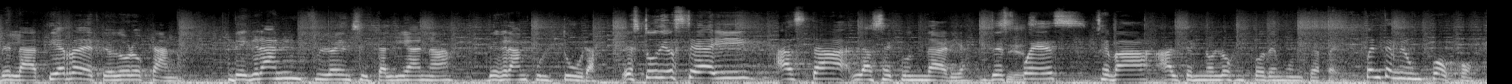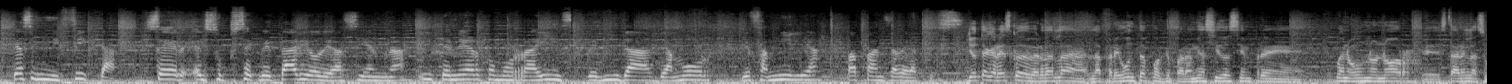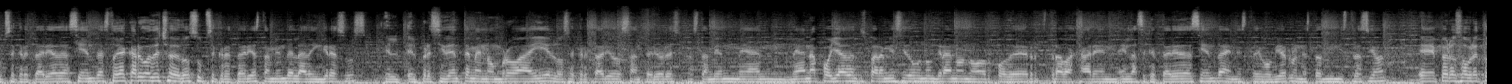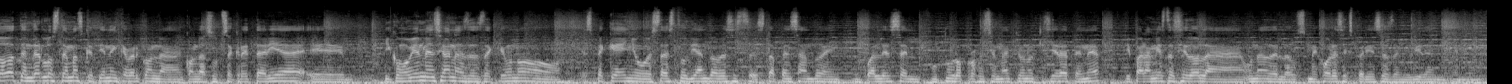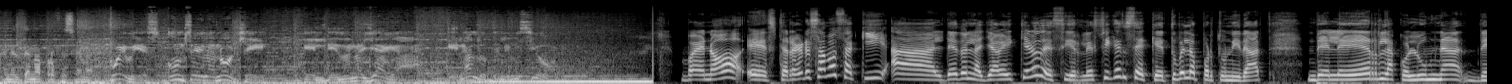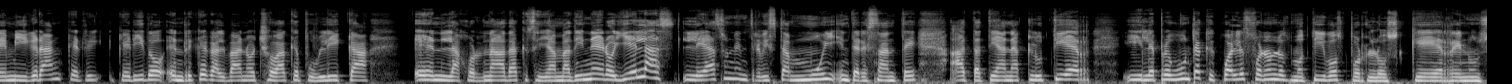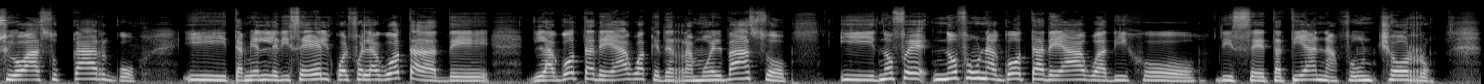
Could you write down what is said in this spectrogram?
de la tierra de Teodoro Cano, de gran influencia italiana, de gran cultura. Estudia usted ahí hasta la secundaria. Después se va al Tecnológico de Monterrey. Cuénteme un poco qué significa ser el subsecretario de Hacienda y tener como raíz de vida, de amor, de familia, Papantla, Veracruz. Yo te agradezco de verdad la, la pregunta porque para mí ha sido siempre bueno, un honor eh, estar en la subsecretaría de Hacienda. Estoy a cargo, de hecho, de dos subsecretarías también de la de ingresos. El, presidente me nombró ahí, los secretarios anteriores pues también me han, me han apoyado. Entonces, para mí ha sido un, gran honor poder trabajar en, en, la Secretaría de Hacienda, en este gobierno, en esta administración. Eh, pero sobre todo atender los temas que tienen que ver con la, con la subsecretaría. Eh, y como bien mencionas, desde que uno es pequeño o está estudiando, a veces está pensando en, cuál es el futuro profesional que uno quisiera tener. Y para mí esta ha sido la, una de las mejores experiencias de mi vida en, el tema profesional. Jueves, 11 de la noche, El Dedo en la Llaga, Heraldo Televisión. Bueno, este, regresamos aquí al dedo en la llaga y quiero decirles, fíjense que tuve la oportunidad de leer la columna de mi gran querido Enrique Galván Ochoa que publica en la jornada que se llama Dinero. Y él le hace una entrevista muy interesante a Tatiana Cloutier y le pregunta que cuáles fueron los motivos por los que renunció a su cargo. Y también le dice él cuál fue la gota de la gota de agua que derramó el vaso. Y no fue no fue una gota de agua dijo dice Tatiana fue un chorro.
